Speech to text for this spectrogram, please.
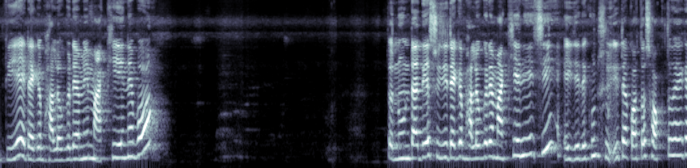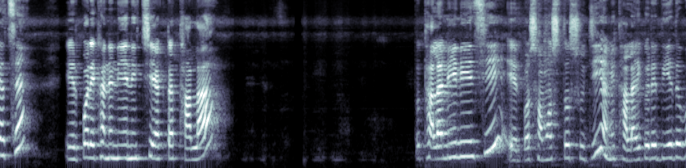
দিয়ে এটাকে ভালো করে আমি মাখিয়ে নেব। তো নুনটা দিয়ে সুজিটাকে ভালো করে মাখিয়ে নিয়েছি। এই যে দেখুন, সুজিটা কত শক্ত হয়ে গেছে। এরপর এখানে নিয়ে নিচ্ছি একটা থালা। তো থালা নিয়ে নিয়েছি, এরপর সমস্ত সুজি আমি থালায় করে দিয়ে দেব।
